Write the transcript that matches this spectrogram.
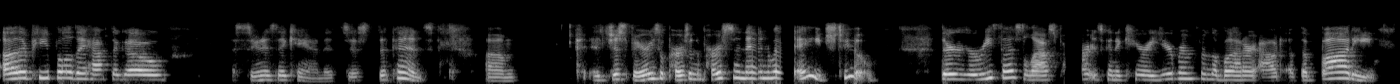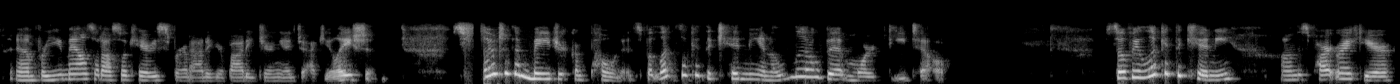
Other people, they have to go as soon as they can. It just depends. Um, it just varies with person to person and with age, too. Their urethra, the last part, is going to carry urine from the bladder out of the body. And for you males, it also carries sperm out of your body during ejaculation. So those are the major components, but let's look at the kidney in a little bit more detail. So if we look at the kidney on this part right here,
